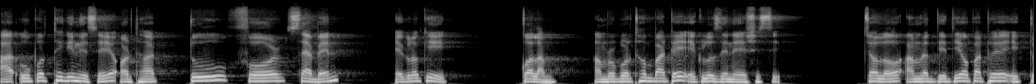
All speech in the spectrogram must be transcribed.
আর উপর থেকে নিচে অর্থাৎ টু ফোর সেভেন এগুলো কি? কলাম, আমরা প্রথম পাঠে এগুলো জেনে এসেছি। চলো আমরা দ্বিতীয় পাঠে একটু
